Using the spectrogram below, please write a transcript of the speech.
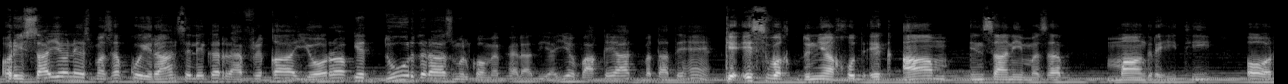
اور عیسائیوں نے اس مذہب کو ایران سے لے کر افریقہ، یورپ کے دور دراز ملکوں میں پھیلا دیا۔ یہ واقعات بتاتے ہیں کہ اس وقت دنیا خود ایک عام انسانی مذہب مانگ رہی تھی اور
